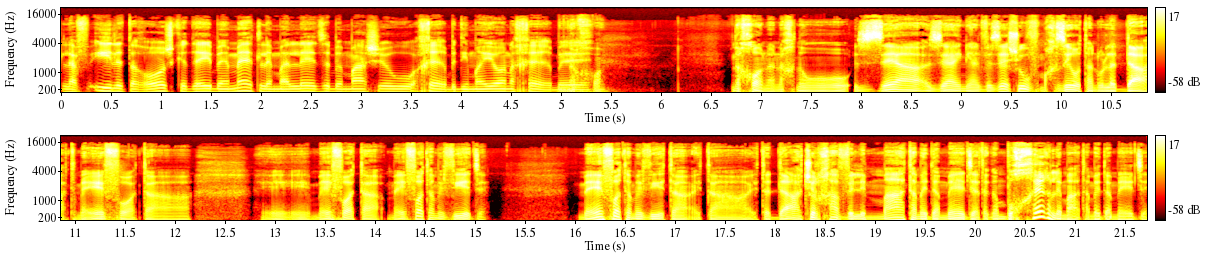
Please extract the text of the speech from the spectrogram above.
להפעיל את הראש כדי באמת למלא את זה במשהו אחר, בדמיון אחר. ב... נכון. נכון, אנחנו, זה, זה העניין, וזה שוב מחזיר אותנו לדעת מאיפה אתה, אה, מאיפה אתה, מאיפה אתה מביא את זה. מאיפה אתה מביא את, ה, את, ה, את הדעת שלך ולמה אתה מדמה את זה? אתה גם בוחר למה אתה מדמה את זה.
